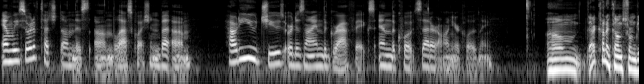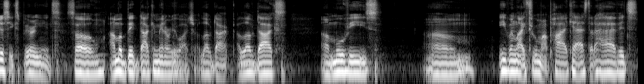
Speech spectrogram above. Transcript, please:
And we sort of touched on this on the last question, but um, how do you choose or design the graphics and the quotes that are on your clothing? Um, that kind of comes from just experience. So I'm a big documentary watcher. I love doc. I love docs, um, movies, um, even like through my podcast that I have. It's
